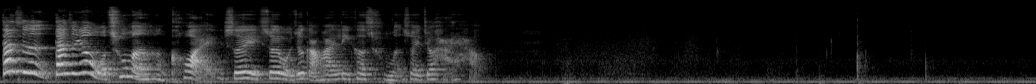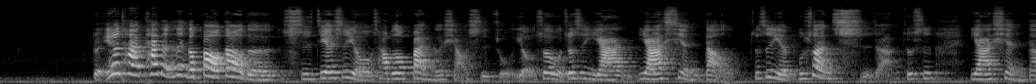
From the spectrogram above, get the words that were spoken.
但是但是因为我出门很快，所以所以我就赶快立刻出门，所以就还好。对，因为他他的那个报道的时间是有差不多半个小时左右，所以我就是压压线到，就是也不算迟啊，就是压线到，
